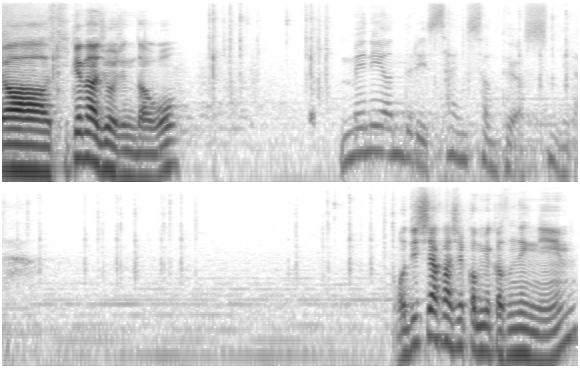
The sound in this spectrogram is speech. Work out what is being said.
야, 두 개나 지워진다고? 미니언들이 생성되었습니다. 어디 시작하실 겁니까, 선생님?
